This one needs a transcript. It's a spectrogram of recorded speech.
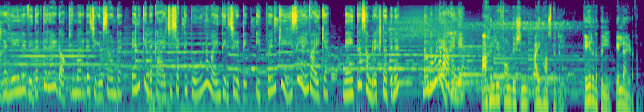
അഹല്യയിലെ വിദഗ്ധരായ ഡോക്ടർമാരുടെ ചികിത്സ കൊണ്ട് എനിക്ക് എന്റെ കാഴ്ചശക്തി പൂർണമായും തിരിച്ചു കിട്ടി. ഇപ്പൊ എനിക്ക് ഈസിയായി വായിക്കാം. നേത്ര സംരക്ഷണത്തിന് നമ്മുടെ Ahalya. Ahalya foundation eye hospital കേരളത്തിൽ എല്ലായിടത്തും.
